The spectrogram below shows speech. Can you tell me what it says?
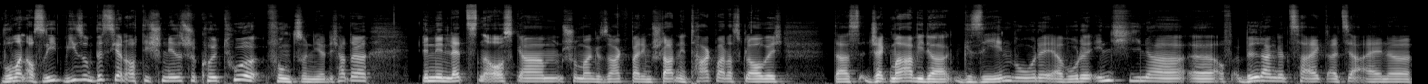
wo man auch sieht, wie so ein bisschen auch die chinesische Kultur funktioniert. Ich hatte in den letzten Ausgaben schon mal gesagt, bei dem Start in den Tag war das, glaube ich, dass Jack Ma wieder gesehen wurde. Er wurde in China äh, auf Bildern gezeigt, als er eine,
